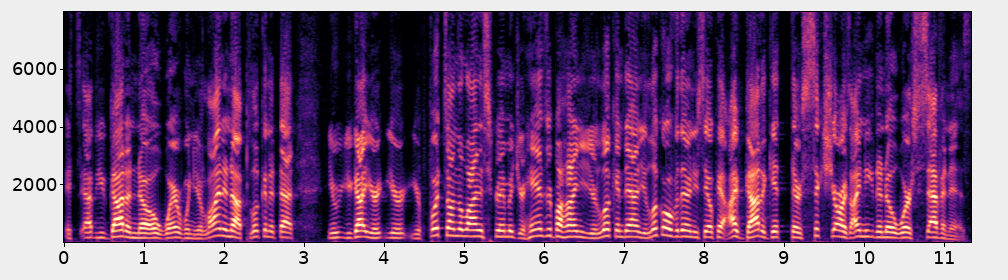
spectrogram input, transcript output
It's uh, you got to know where when you're lining up, looking at that. You you got your your your foot's on the line of scrimmage. Your hands are behind you. You're looking down. You look over there and you say, okay, I've got to get there six yards. I need to know where seven is.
